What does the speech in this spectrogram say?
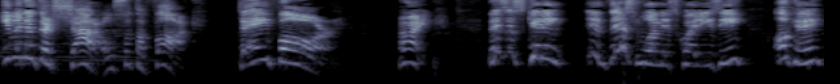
Even if they're shadows, what the fuck? Day four. Alright. This is getting... This one is quite easy. Okay.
